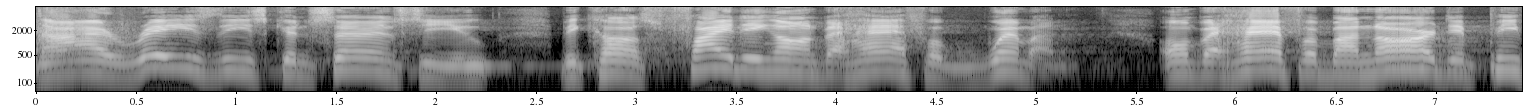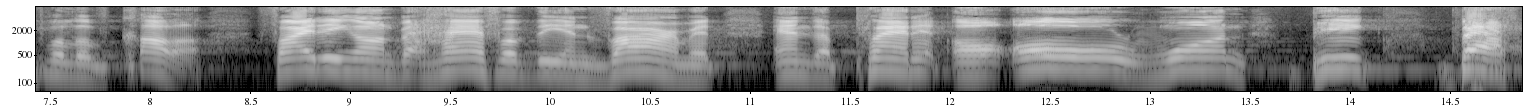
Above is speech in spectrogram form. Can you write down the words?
Now, I raise these concerns to you because fighting on behalf of women, on behalf of minority people of color, fighting on behalf of the environment and the planet are all one big battle.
